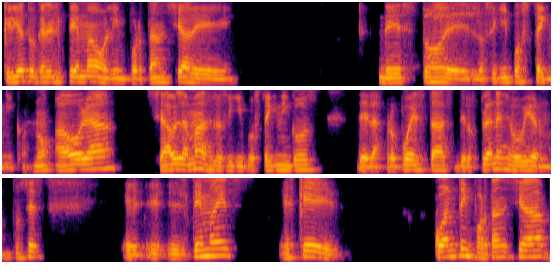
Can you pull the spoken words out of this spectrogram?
quería tocar el tema o la importancia de, de esto de los equipos técnicos, ¿no? Ahora se habla más de los equipos técnicos, de las propuestas, de los planes de gobierno. Entonces, el, el, tema es, es que cuánta importancia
